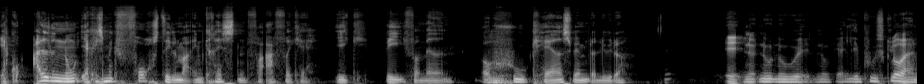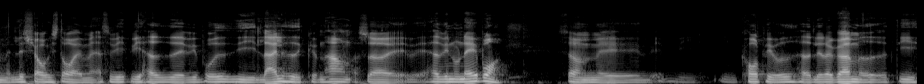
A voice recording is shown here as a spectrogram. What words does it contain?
Jeg kunne aldrig nogen, jeg kan simpelthen ikke forestille mig en kristen fra Afrika ikke bede for maden. Og who cares, hvem der lytter. Øh, nu, nu, nu, nu kan jeg lige puske glorien, men lidt sjov historie. Men altså, vi, vi, havde, vi boede i lejlighed i København, og så øh, havde vi nogle naboer, som øh, vi i en kort periode havde lidt at gøre med. De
